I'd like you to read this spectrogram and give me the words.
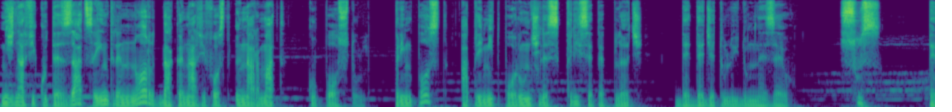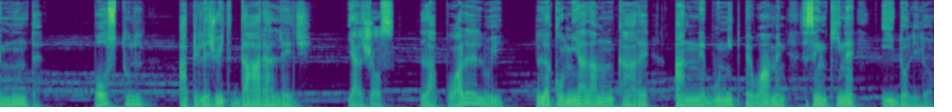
nici n-ar fi cutezat să intre în nor dacă n-ar fi fost înarmat cu postul. Prin post a primit poruncile scrise pe plăci de degetul lui Dumnezeu. Sus, pe munte, postul a prilejuit darea legii, iar jos, la poalele lui, lăcomia la mâncare a nebunit pe oameni să se închine idolilor.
